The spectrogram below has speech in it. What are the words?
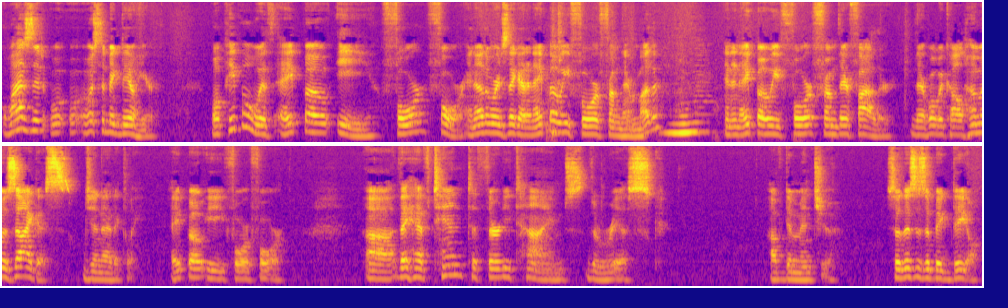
why is it, what's the big deal here? Well, people with ApoE44, in other words, they got an ApoE4 from their mother and an ApoE4 from their father. They're what we call homozygous genetically, ApoE44. Uh, they have 10 to 30 times the risk of dementia. So this is a big deal.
